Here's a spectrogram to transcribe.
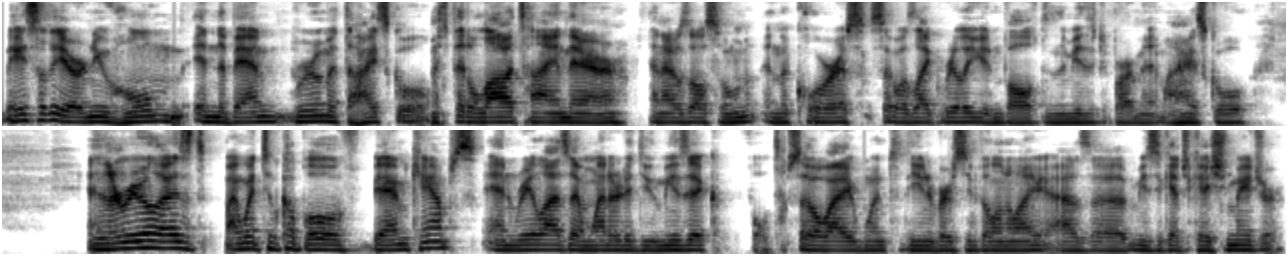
basically, or a new home in the band room at the high school. I spent a lot of time there, and I was also in the chorus, so I was like really involved in the music department at my high school. And then I realized I went to a couple of band camps and realized I wanted to do music full time. So I went to the University of Illinois as a music education major.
